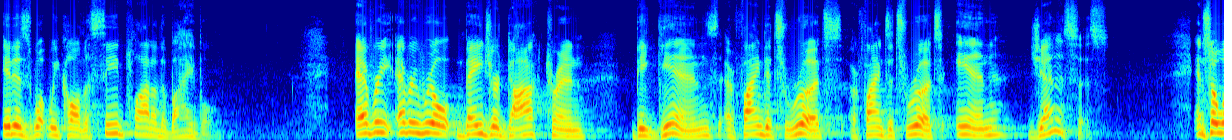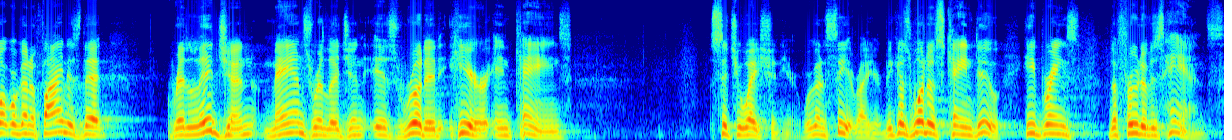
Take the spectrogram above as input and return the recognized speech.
it is what we call the seed plot of the Bible. Every, every real major doctrine begins or finds its roots or finds its roots in Genesis. And so what we're going to find is that religion, man's religion, is rooted here in Cain's situation here. We're going to see it right here. Because what does Cain do? He brings the fruit of his hands.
